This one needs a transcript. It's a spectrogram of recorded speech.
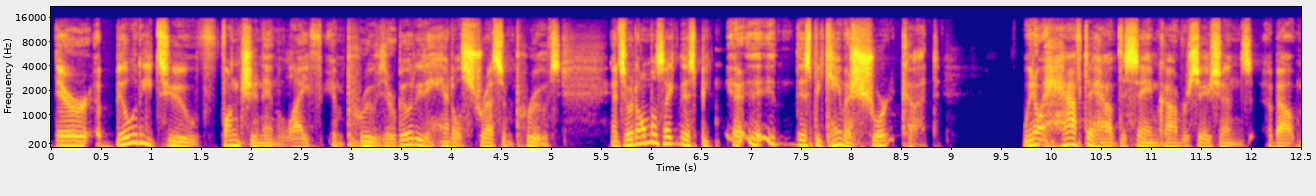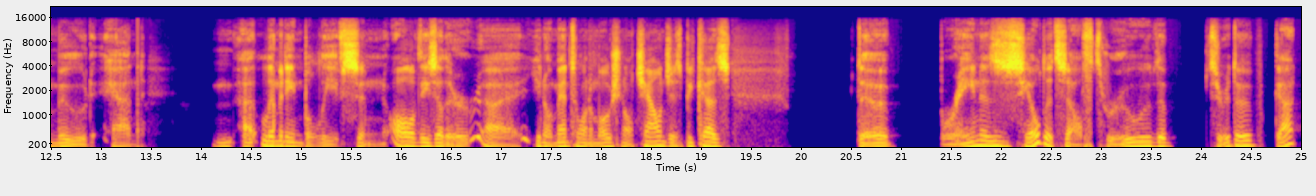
Their ability to function in life improves. Their ability to handle stress improves, and so it almost like this. Be, uh, this became a shortcut. We don't have to have the same conversations about mood and uh, limiting beliefs and all of these other uh, you know mental and emotional challenges because the brain has healed itself through the through the gut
